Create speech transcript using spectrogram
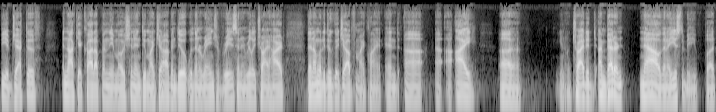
be objective and not get caught up in the emotion and do my job and do it within a range of reason and really try hard, then I'm going to do a good job for my client. And uh, I, uh, you know, try to. I'm better now than I used to be, but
